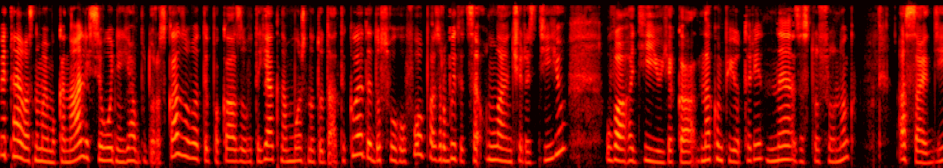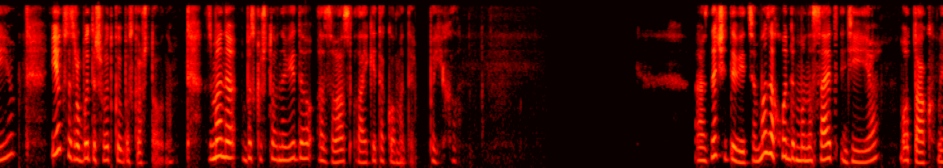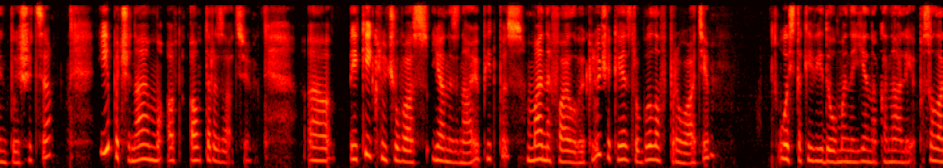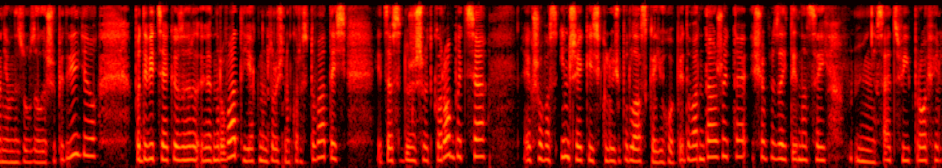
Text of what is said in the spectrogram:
Вітаю вас на моєму каналі. Сьогодні я буду розказувати, показувати, як нам можна додати кведи до свого ФОПа, зробити це онлайн через дію. Увага, дію, яка на комп'ютері, не застосунок, а сайт дію. І як це зробити швидко і безкоштовно. З мене безкоштовне відео, а з вас лайки та коменти. Поїхали! Значить, дивіться, ми заходимо на сайт Дія, отак він пишеться. І починаємо авторизацію. Е, який ключ у вас, я не знаю, підпис. У мене файловий ключ, який я зробила в приваті. Ось таке відео у мене є на каналі. Посилання внизу залишу під відео. Подивіться, як його згенерувати, як ним зручно користуватись. І це все дуже швидко робиться. Якщо у вас інший якийсь ключ, будь ласка, його підвантажуйте, щоб зайти на цей сайт, свій профіль.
